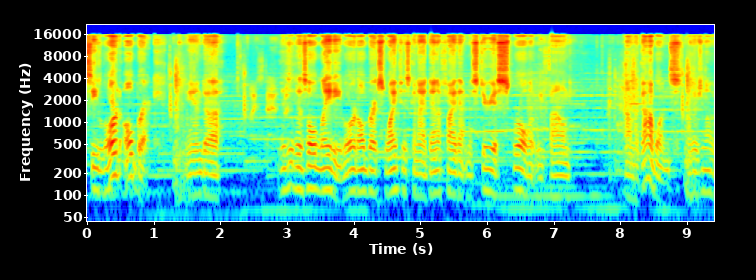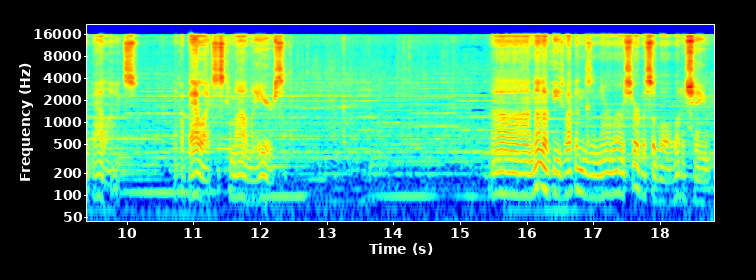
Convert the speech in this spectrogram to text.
see Lord Ulbrich and uh, visit his old lady. Lord Ulbrich's wife is going to identify that mysterious scroll that we found on the goblins. Oh, there's another battle axe. A battle axe is coming out of my ears. None of these weapons and armor are serviceable. What a shame.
